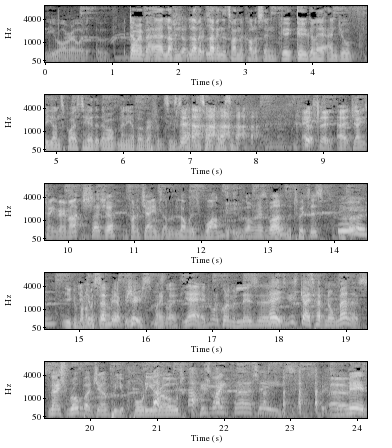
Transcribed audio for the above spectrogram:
the URL. Of, Don't worry about uh, loving, the love, Twitter. loving the time of Collison. Go- Google it, and you'll be unsurprised to hear that there aren't many other references to Love in the Time of Collison. excellent. Uh, James, thank you very much. Pleasure. You can follow James on Long as One Long as on one. the Twitters. You You can follow you can send me abuse mainly. Yeah, if you want to call him a lizard. Hey, these guys have no manners. Nice robot jumper, you 40 year old. He's late 30s. Mid.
